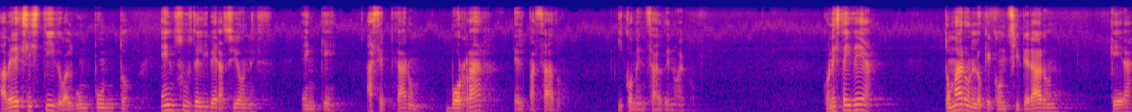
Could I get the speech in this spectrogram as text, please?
haber existido algún punto en sus deliberaciones en que aceptaron borrar el pasado y comenzar de nuevo. Con esta idea, tomaron lo que consideraron que era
